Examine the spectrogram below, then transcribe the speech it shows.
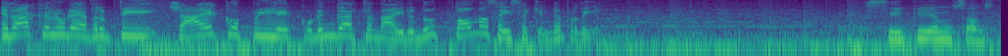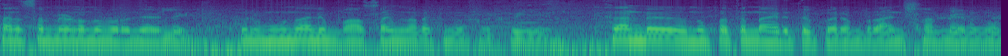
നേതാക്കളുടെ അതൃപ്തി ചായക്കൊപ്പയിലെ കൊടുങ്കാറ്റെന്നായിരുന്നു തോമസ് ഐസക്കിന്റെ പ്രതികരണം. സി പി എം സംസ്ഥാന സമ്മേളനം എന്ന് പറഞ്ഞാൽ ഒരു മൂന്നാൽ മാസമായി നടക്കുന്ന പ്രക്രിയയാണ്. ഏതാണ്ട് മുപ്പത്തെണ്ണായിരത്തിൽ പരം ബ്രാഞ്ച് സമ്മേളനങ്ങൾ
